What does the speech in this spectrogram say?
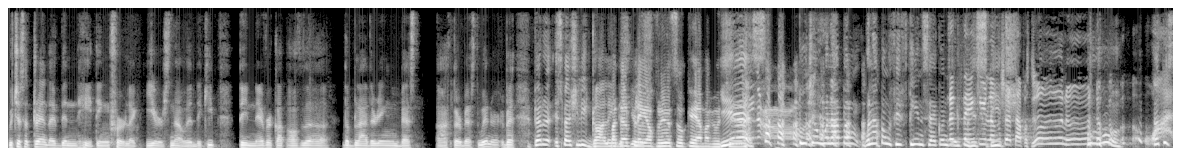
Which is a trend I've been hating for like years now. And they keep they never cut off the the blathering best actor, best winner. But, pero especially galing But the this year. play of Ryusuke Hamaguchi. Yes! Pucha, wala pang, wala pang 15 seconds into Nag-thank his you lang siya, tapos, no, no. Oo. What? That is,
